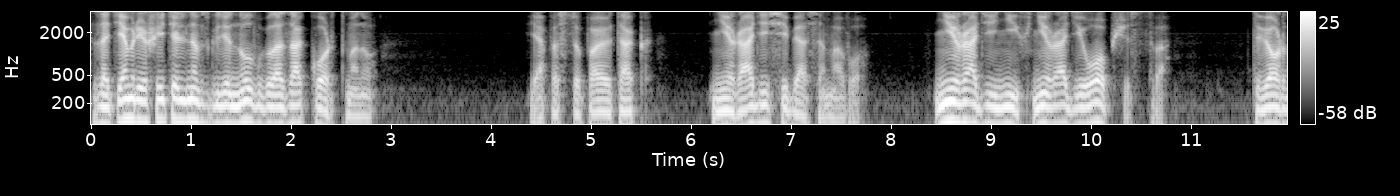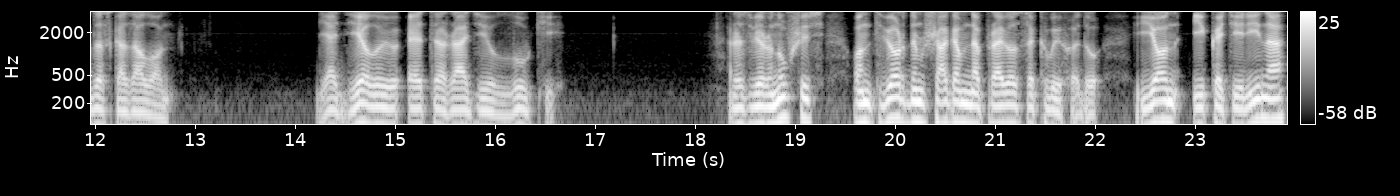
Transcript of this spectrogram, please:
затем решительно взглянул в глаза Кортману. Я поступаю так не ради себя самого, не ради них, не ради общества, твердо сказал он. Я делаю это ради Луки. Развернувшись, он твердым шагом направился к выходу. Йон и Катерина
